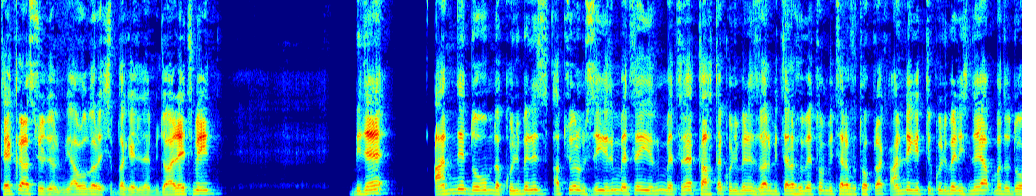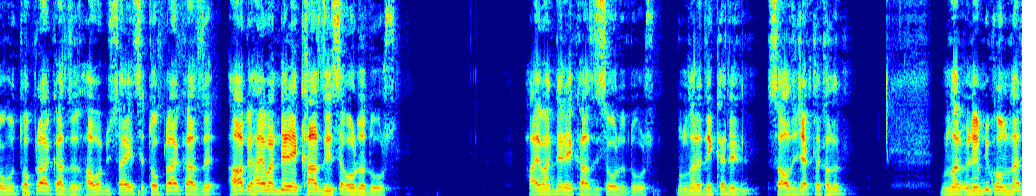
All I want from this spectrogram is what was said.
Tekrar söylüyorum yavrulara çıplak elle müdahale etmeyin. Bir de anne doğumda kulübeniz atıyorum size 20 metre 20 metre tahta kulübeniz var. Bir tarafı beton bir tarafı toprak. Anne gitti kulübenin içinde yapmadı doğumu. Toprağa kazdı. Hava müsaitse toprağa kazdı. Abi hayvan nereye kazdıysa orada doğursun. Hayvan nereye kazdıysa orada doğursun. Bunlara dikkat edin. Sağlıcakla kalın. Bunlar önemli konular.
